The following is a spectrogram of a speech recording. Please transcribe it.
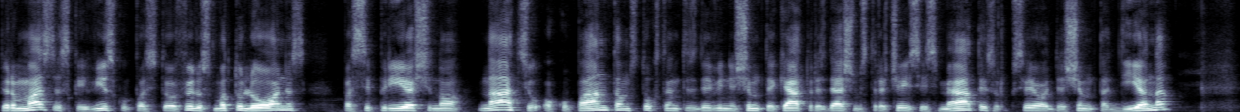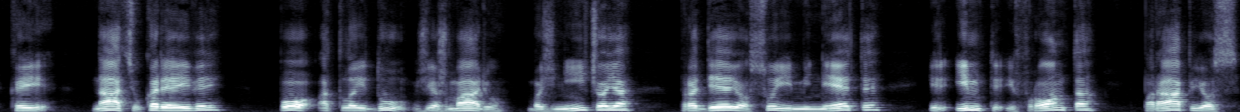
Pirmasis, kai vyskupas Teofilius Matuljonis pasipriešino nacių okupantams 1943 metais rugsėjo 10 dieną, kai nacių kareiviai po atlaidų Žiežmarių bažnyčioje pradėjo suiminėti ir imti į frontą parapijos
